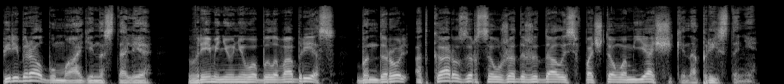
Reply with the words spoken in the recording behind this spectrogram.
перебирал бумаги на столе. Времени у него было в обрез. Бандероль от Карузерса уже дожидалась в почтовом ящике на пристани.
